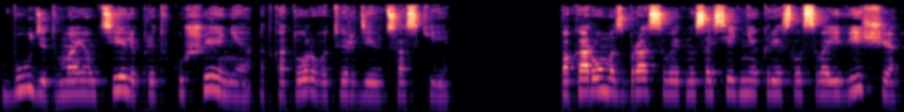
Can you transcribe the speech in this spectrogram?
будет в моем теле предвкушение, от которого твердеют соски. Пока Рома сбрасывает на соседнее кресло свои вещи,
